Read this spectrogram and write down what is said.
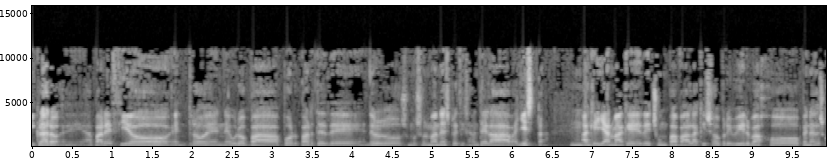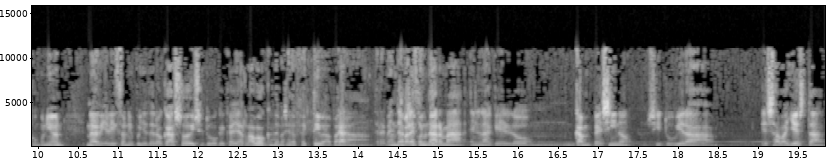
Y claro, eh, apareció, entró en Europa por parte de, de los musulmanes precisamente la ballesta. Ujú. Aquella arma que de hecho un papa la quiso prohibir bajo pena de excomunión. Nadie le hizo ni puñetero caso y se tuvo que callar la boca. demasiado efectiva para. Claro, de repente aparece un arma en la que lo, un campesino, si tuviera esa ballesta,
